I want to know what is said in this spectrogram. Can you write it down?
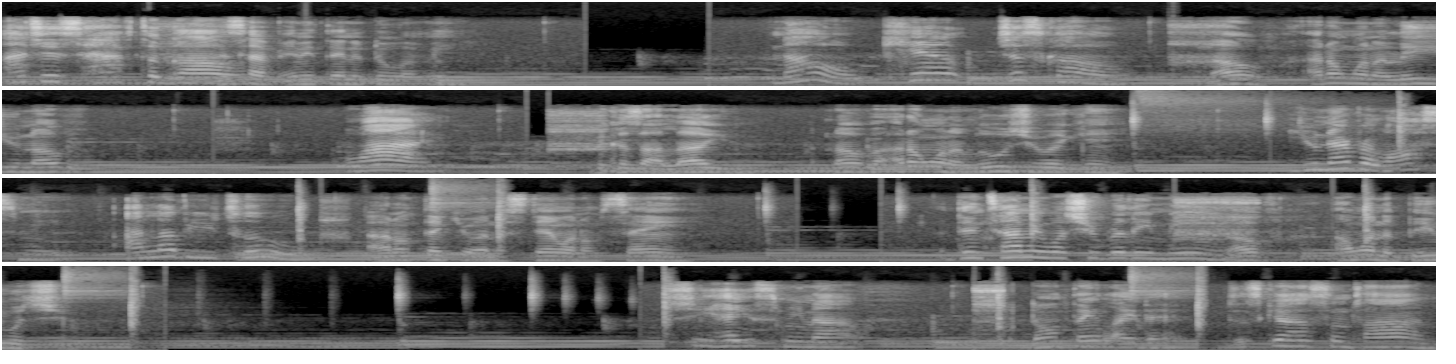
I just have to go. This have anything to do with me? No, Kim, just go. No, I don't want to leave you, Nova, Why? because I love you. Nova, I don't want to lose you again. You never lost me. I love you too. I don't think you understand what I'm saying. Then tell me what you really mean. Nova, I want to be with you. She hates me now. Don't think like that. Just give her some time.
